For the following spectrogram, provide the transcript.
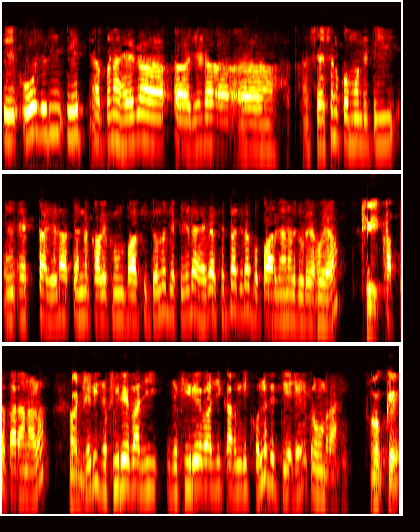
ਤੇ ਉਹ ਜਿਹੜੀ ਇਹ ਆਪਣਾ ਹੈਗਾ ਜਿਹੜਾ ਸੈਸ਼ਨ ਕਮਿਊਨਿਟੀ ਐਕਟ ਆ ਜਿਹੜਾ ਤਿੰਨ ਕਾਲੇ ਕਾਨੂੰਨ ਪਾਸ ਕੀਤੇ ਉਹਨਾਂ ਇੱਕ ਜਿਹੜਾ ਹੈਗਾ ਸਿੱਧਾ ਜਿਹੜਾ ਵਪਾਰੀਆਂ ਨਾਲ ਜੁੜਿਆ ਹੋਇਆ ਠੀਕ। ਖਪਤਕਾਰਾਂ ਨਾਲ ਜਿਹੜੀ ਜ਼ਖੀਰੇਬਾਜੀ ਜ਼ਖੀਰੇਬਾਜੀ ਕਰਨ ਦੀ ਖੁੱਲ੍ਹ ਦਿੱਤੀ ਹੈ ਜਿਹੜੇ ਕਾਨੂੰਨ ਰਾਹੀਂ। ਓਕੇ।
